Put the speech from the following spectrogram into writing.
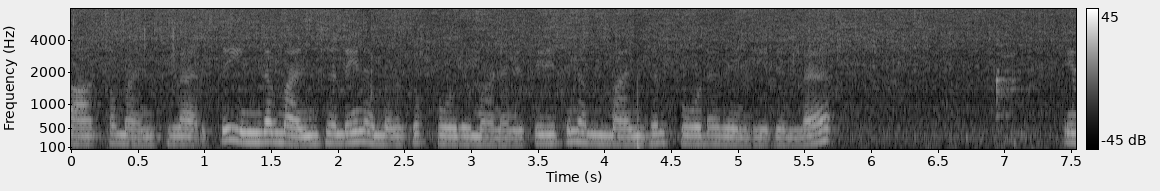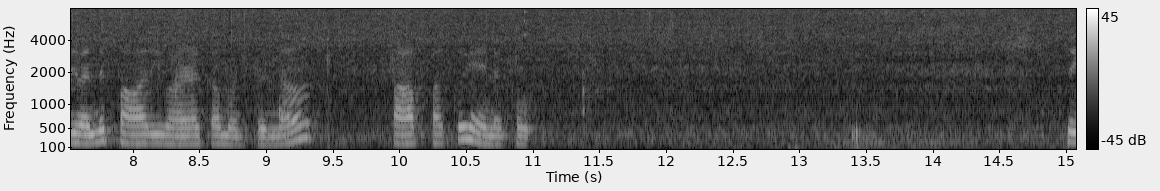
பார்க்க மஞ்சளாக இருக்குது இந்த மஞ்சளே நம்மளுக்கு போதுமானது. திருப்பி நம்ம மஞ்சள் போட வேண்டியதில்லை. இது வந்து பாதி வாழைக்காய் மட்டும்தான். பாப்பாக்கும் எனக்கும். ஸோ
